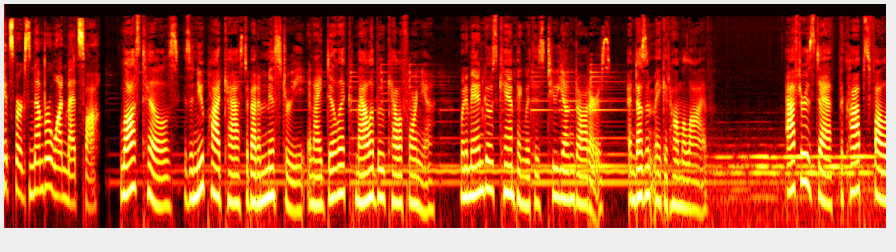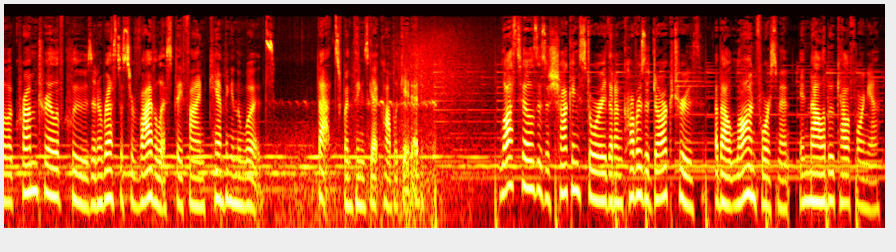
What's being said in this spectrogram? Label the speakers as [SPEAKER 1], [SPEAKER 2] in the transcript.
[SPEAKER 1] Pittsburgh's number one med spa.
[SPEAKER 2] Lost Hills is a new podcast about a mystery in idyllic Malibu, California, when a man goes camping with his two young daughters and doesn't make it home alive. After his death, the cops follow a crumb trail of clues and arrest a survivalist they find camping in the woods. That's when things get complicated. Lost Hills is a shocking story that uncovers a dark truth about law enforcement in Malibu, California.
